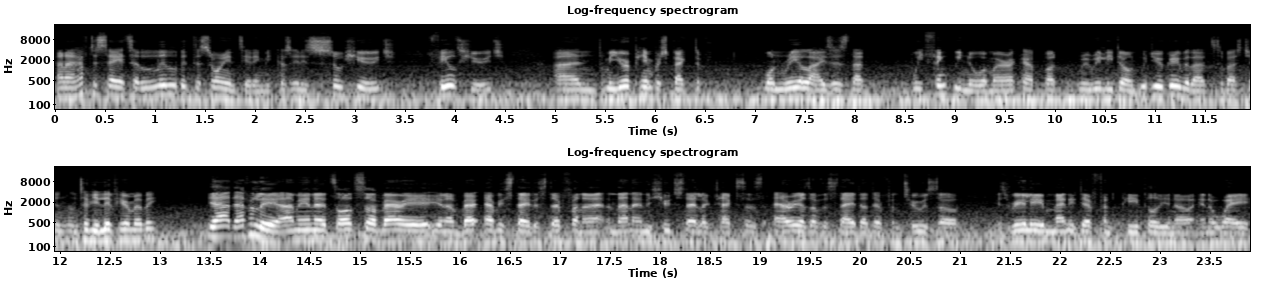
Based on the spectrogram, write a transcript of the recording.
And I have to say, it's a little bit disorientating because it is so huge, feels huge. And from a European perspective, one realizes that we think we know America, but we really don't. Would you agree with that, Sebastian? Until you live here, maybe? Yeah, definitely. I mean, it's also very, you know, every state is different, and and then in a huge state like Texas, areas of the state are different too. So it's really many different people, you know, in a way,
